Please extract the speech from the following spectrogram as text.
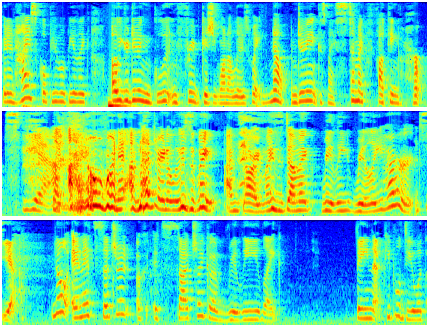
But in high school people would be like, "Oh, you're doing gluten free because you want to lose weight." No, I'm doing it cuz my stomach fucking hurts. Yeah. Like I don't want it. I'm not trying to lose weight. I'm sorry. My stomach really, really hurts. Yeah. No, and it's such a it's such like a really like thing that people deal with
